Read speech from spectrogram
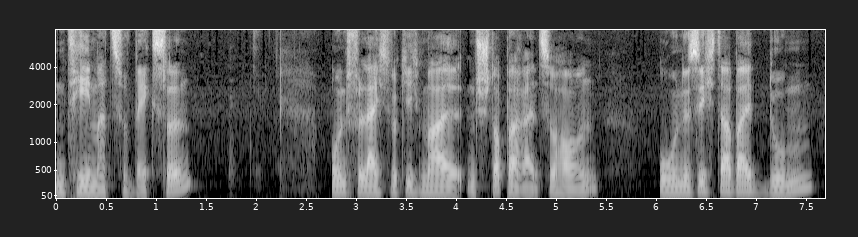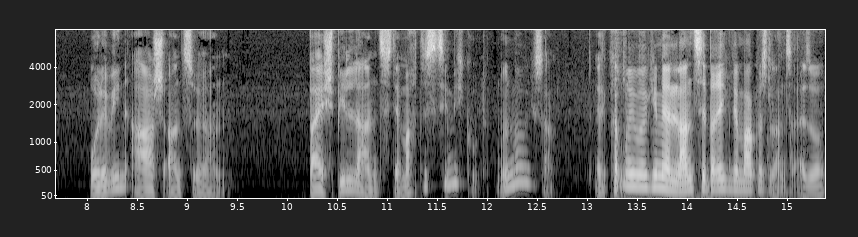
ein Thema zu wechseln und vielleicht wirklich mal einen Stopper reinzuhauen ohne sich dabei dumm oder wie ein Arsch anzuhören. Beispiel Lanz, der macht es ziemlich gut, muss man wirklich sagen. Da kann man über eine Lanze berechnen, der Markus Lanz. Also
